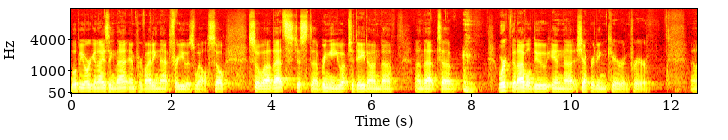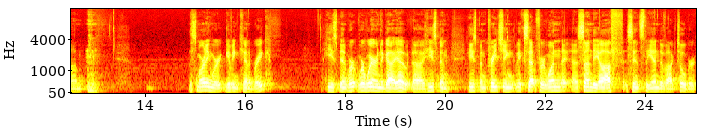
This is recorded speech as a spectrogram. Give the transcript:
we'll be organizing that and providing that for you as well. So, so uh, that's just bringing you up to date on, on that. work that I will do in uh, shepherding, care, and prayer. Um, this morning we're giving Ken a break. He's been, we're, we're wearing the guy out. Uh, he's, been, he's been preaching, except for one uh, Sunday off, since the end of October.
